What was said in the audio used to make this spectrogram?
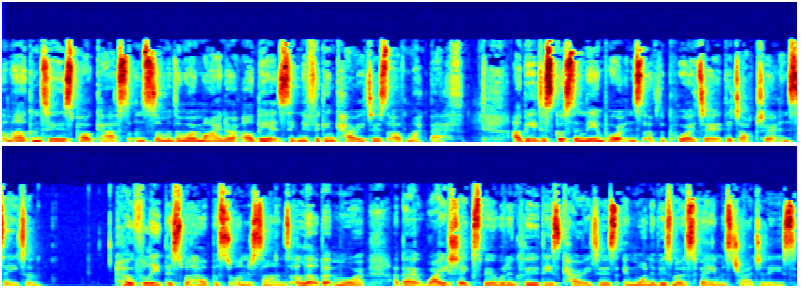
and welcome to this podcast on some of the more minor, albeit significant characters of Macbeth. I'll be discussing the importance of the porter, the doctor, and Seyton. Hopefully, this will help us to understand a little bit more about why Shakespeare would include these characters in one of his most famous tragedies.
